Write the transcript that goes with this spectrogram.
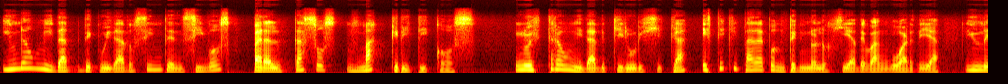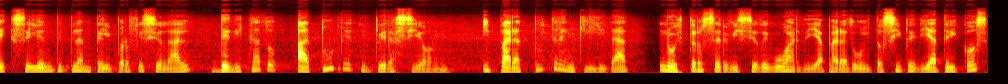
y una unidad de cuidados intensivos para los casos más críticos. Nuestra unidad quirúrgica está equipada con tecnología de vanguardia y un excelente plantel profesional dedicado a tu recuperación. Y para tu tranquilidad, nuestro servicio de guardia para adultos y pediátricos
